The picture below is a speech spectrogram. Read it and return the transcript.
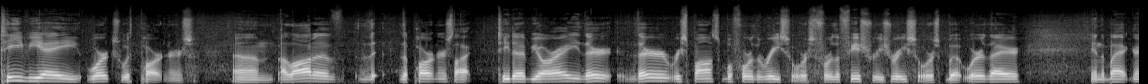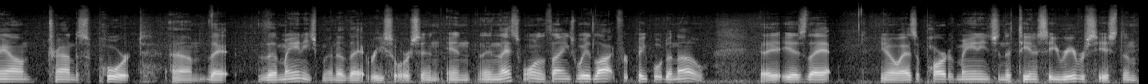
TVA works with partners. Um, a lot of the, the, partners like TWRA, they're they're responsible for the resource, for the fisheries resource, but we're there in the background trying to support um, that the management of that resource, and, and and that's one of the things we'd like for people to know is that you know, as a part of managing the Tennessee River system,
